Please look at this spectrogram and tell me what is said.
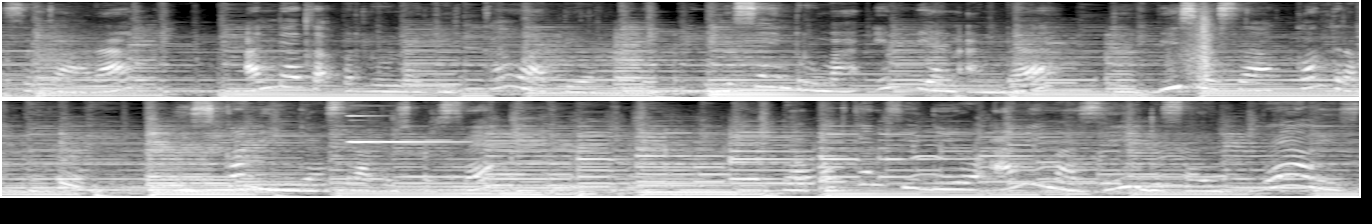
Sekarang, Anda tak perlu lagi khawatir. Desain rumah impian Anda di Bisesa Kontraktor. Diskon hingga 100%. Dapatkan video animasi desain realistik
